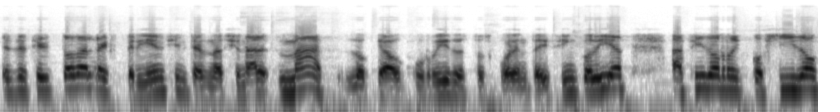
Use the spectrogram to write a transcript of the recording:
es decir, toda la experiencia internacional más lo que ha ocurrido estos 45 días, ha sido recogido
